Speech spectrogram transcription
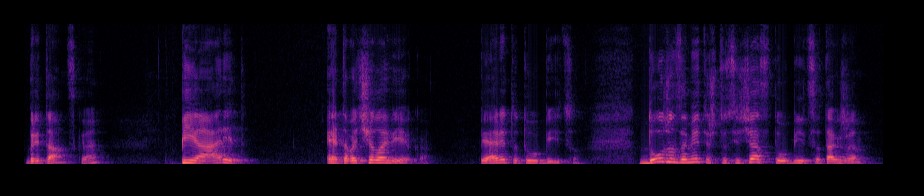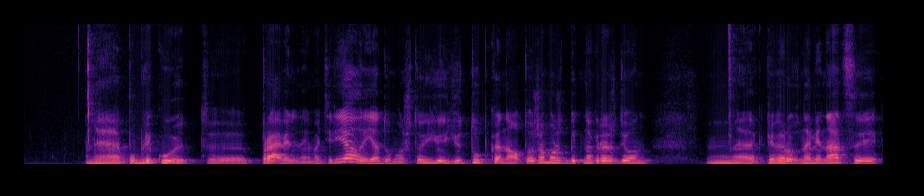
британская, пиарит этого человека, пиарит эту убийцу. Должен заметить, что сейчас эта убийца также Э, публикует э, правильные материалы. Я думаю, что ее YouTube канал тоже может быть награжден. Э, к примеру, в номинации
